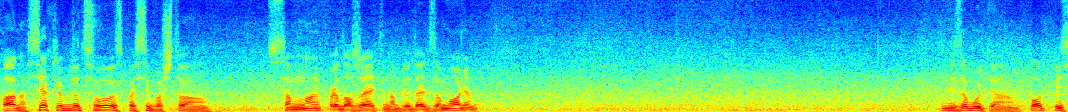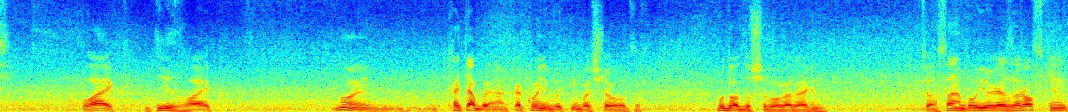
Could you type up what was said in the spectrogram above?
Ладно, всех люблю, целую. Спасибо, что со мной. Продолжаете наблюдать за морем. Не забудьте подпись, лайк, дизлайк. Ну и хотя бы какой-нибудь небольшой отзыв. Буду от души благодарен. Все, с вами был Юрий Азаровский.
